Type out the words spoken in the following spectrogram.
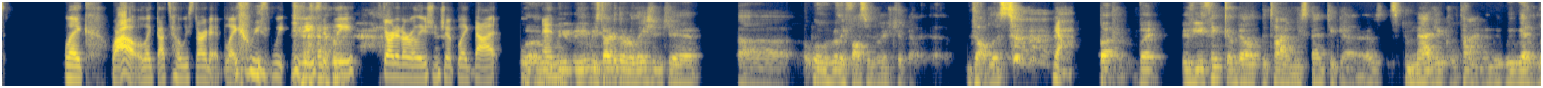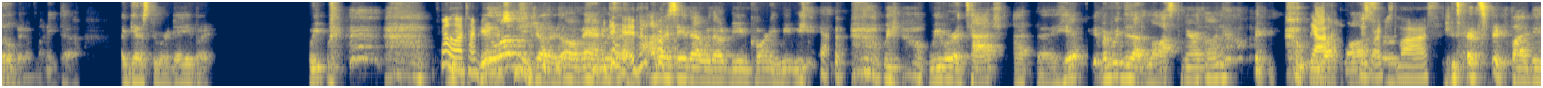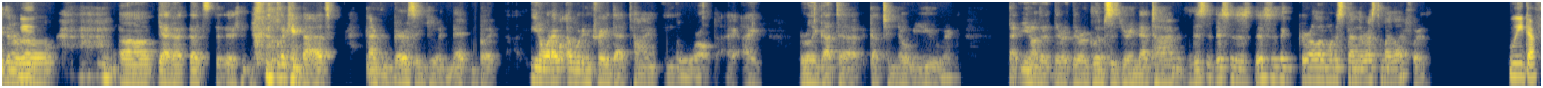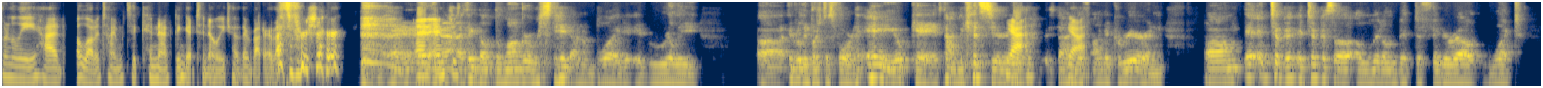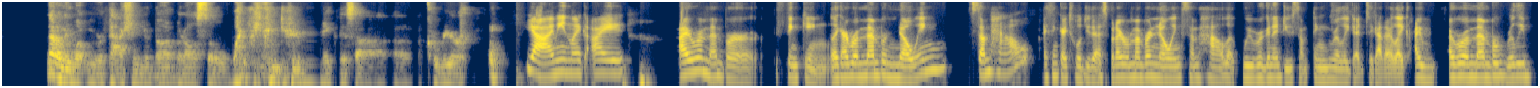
like wow like that's how we started. Like we we, basically started our relationship like that well, and we, we, we started the relationship uh well we really fostered the relationship uh, jobless. Yeah. But but if you think about the time we spent together, it was a magical time. and we, we had a little bit of money to uh, get us through our day, but we spent a lot of time. Together. We together. loved each other. Oh man, like, how do I say that without being corny? We we yeah. we we were attached at the hip. Remember we did that Lost marathon. we yeah, watched Lost. We watched Lost. five days in a row. Uh, yeah, that, that's looking back. That's kind of embarrassing to admit, but you know what? I, I wouldn't trade that time in the world. I, I really got to got to know you, and uh, you know there, there there are glimpses during that time. This is this is this is the girl I want to spend the rest of my life with. We definitely had a lot of time to connect and get to know each other better. That's for sure. Yeah, and, and, and, and just, I think the, the longer we stayed unemployed, it really uh, it really pushed us forward. Hey, okay, it's time to get serious. Yeah. It's time yeah. to find a career. And um, it, it, took it took us a, a, little bit to figure out what not only what we were passionate about, but also what we can do to make this a, a, a career. yeah, I mean, like I I remember thinking, like I remember knowing somehow. I think I told you this, but I remember knowing somehow like we were gonna do something really good together. Like I I remember really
